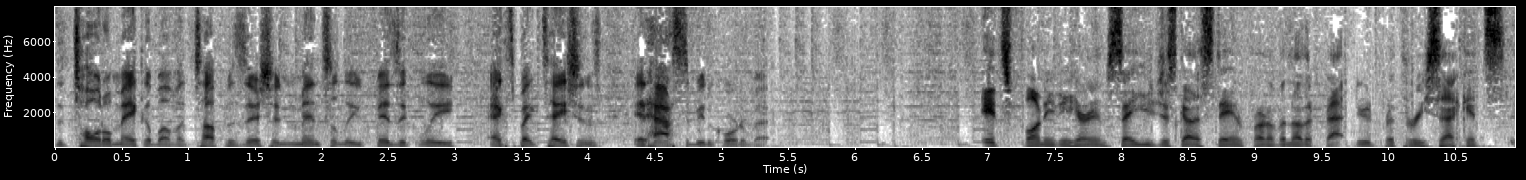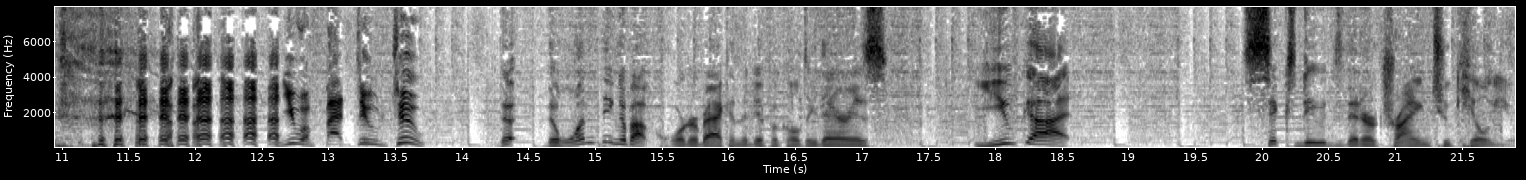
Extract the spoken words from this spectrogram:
the total makeup of a tough position, mentally, physically, expectations, it has to be the quarterback. It's funny to hear him say, "You just got to stay in front of another fat dude for three seconds." you a fat dude too. the the one thing about quarterback and the difficulty there is you've got six dudes that are trying to kill you,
